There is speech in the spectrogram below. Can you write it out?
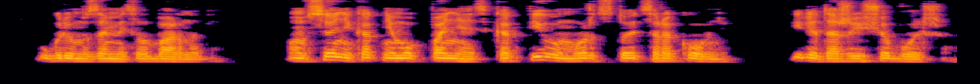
– угрюмо заметил Барнаби. Он все никак не мог понять, как пиво может стоить сороковник, или даже еще больше.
